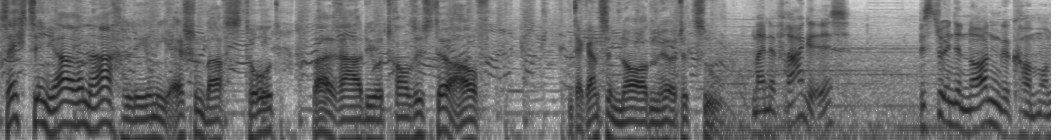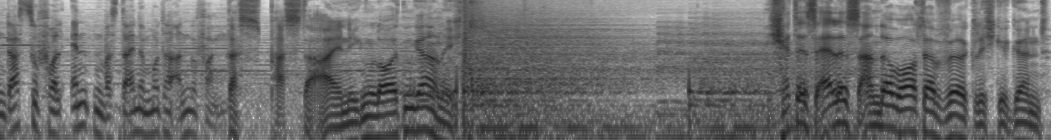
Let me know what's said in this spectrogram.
16 Jahre nach Leni Eschenbachs Tod bei Radio Transistor auf. Und der ganze Norden hörte zu. Meine Frage ist, bist du in den Norden gekommen, um das zu vollenden, was deine Mutter angefangen hat? Das passte einigen Leuten gar nicht. Ich hätte es Alice Underwater wirklich gegönnt.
